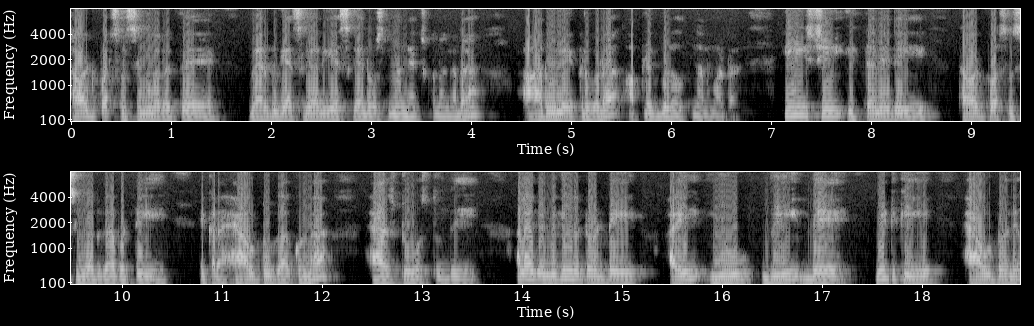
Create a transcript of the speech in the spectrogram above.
థర్డ్ పర్సన్ సింగులర్ అయితే వెర్బ్కి ఎస్ కానీ ఎస్ కానీ వస్తుందని నేర్చుకున్నాం కదా ఆ రూలే ఇక్కడ కూడా అప్లికబుల్ అవుతుంది అనమాట ఈ షీ ఇట్ అనేది థర్డ్ పర్సన్ సింగులర్ కాబట్టి ఇక్కడ హ్యావ్ టు కాకుండా హ్యాస్ టు వస్తుంది. అలాగే మిగిలినటువంటి ఐ యు వి దే వీటికి హ్యావ్ టు అనే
